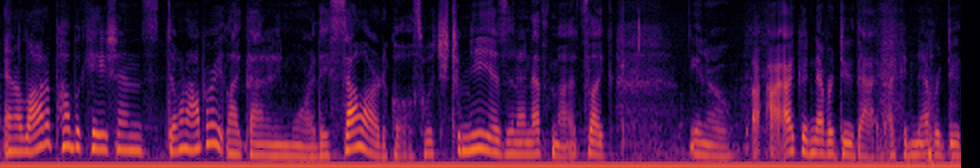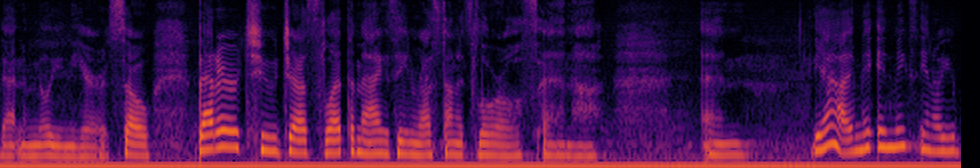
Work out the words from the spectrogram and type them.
And a lot of publications don't operate like that anymore. They sell articles, which to me is an anathema. It's like, you know, I, I, could never do that. I could never do that in a million years. So, better to just let the magazine rest on its laurels and uh, and yeah, it, ma- it makes you know you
